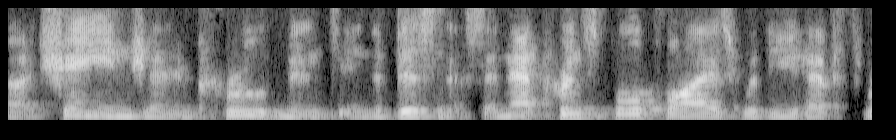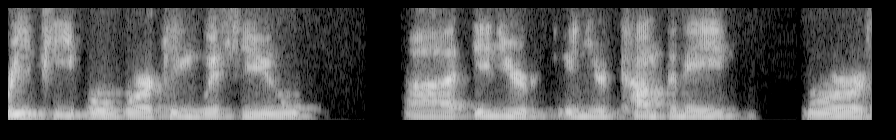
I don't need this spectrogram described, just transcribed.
uh, change and improvement in the business. And that principle applies whether you have three people working with you uh, in your in your company, or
